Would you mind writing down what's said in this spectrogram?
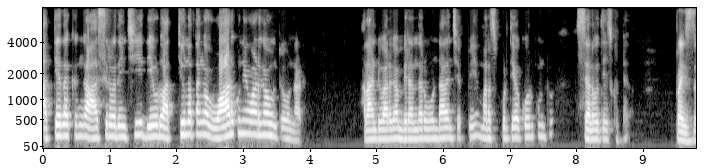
అత్యధికంగా ఆశీర్వదించి దేవుడు అత్యున్నతంగా వాడుకునేవాడుగా ఉంటూ ఉన్నాడు. అలాంటి వారుగా మీరందరూ ఉండాలని చెప్పి మనస్ఫూర్తిగా కోరుకుంటూ సెలవు తీసుకుంటారు ప్రైజ్ ద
